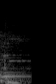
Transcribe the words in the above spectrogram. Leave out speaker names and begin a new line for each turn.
Hallelujah.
